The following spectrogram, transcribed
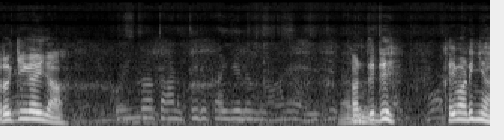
ട്രക്കിങ് കഴിഞ്ഞാ? തണുത്തിട്ട് കൈ മടിഞ്ഞാ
